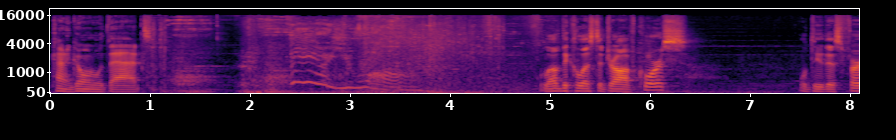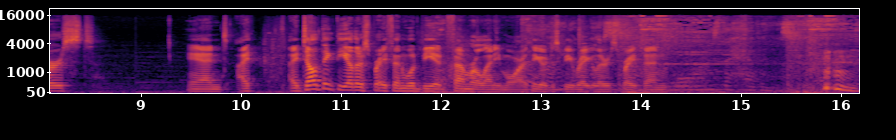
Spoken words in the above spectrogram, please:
Kind of going with that. There you are. Love the Kalista draw, of course. We'll do this first. And I I don't think the other spray fin would be ephemeral anymore. I think it would just be regular spray fin. Warms the heavens.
